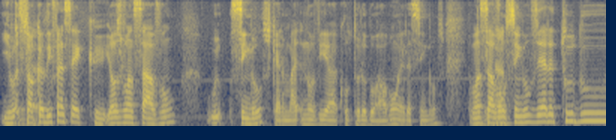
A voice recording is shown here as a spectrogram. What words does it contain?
E, só que a diferença é que eles lançavam singles, que era mais, não havia a cultura do álbum, era singles. Lançavam Exato. singles e era tudo.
